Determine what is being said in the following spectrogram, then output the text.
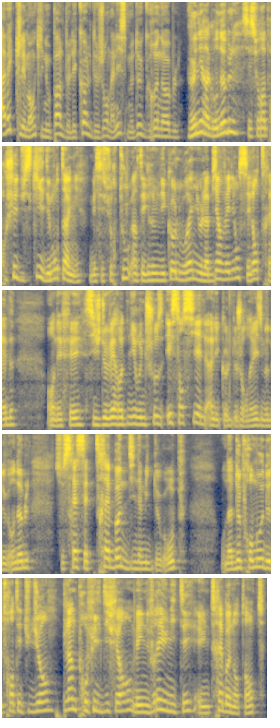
avec Clément qui nous parle de l'école de journalisme de Grenoble. Venir à Grenoble, c'est se rapprocher du ski et des montagnes, mais c'est surtout intégrer une école où règne la bienveillance et l'entraide. En effet, si je devais retenir une chose essentielle à l'école de journalisme de Grenoble, ce serait cette très bonne dynamique de groupe. On a deux promos de 30 étudiants, plein de profils différents, mais une vraie unité et une très bonne entente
